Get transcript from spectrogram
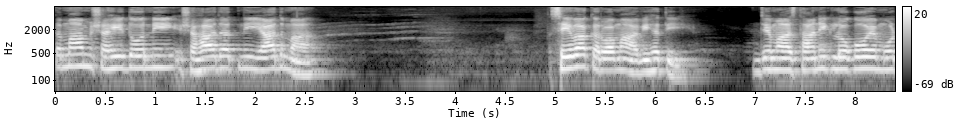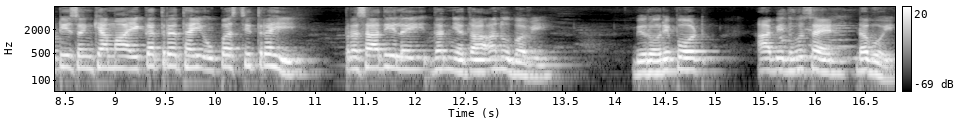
તમામ શહીદોની શહાદતની યાદમાં સેવા કરવામાં આવી હતી જેમાં સ્થાનિક લોકોએ મોટી સંખ્યામાં એકત્ર થઈ ઉપસ્થિત રહી પ્રસાદી લઈ ધન્યતા અનુભવી. Bureau report Abid Hussain Dabhoi.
